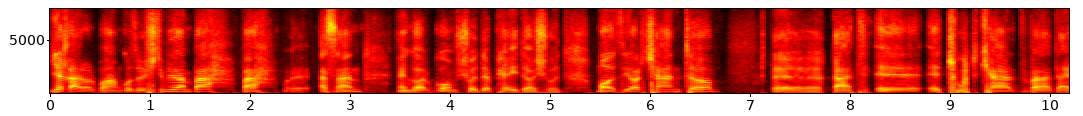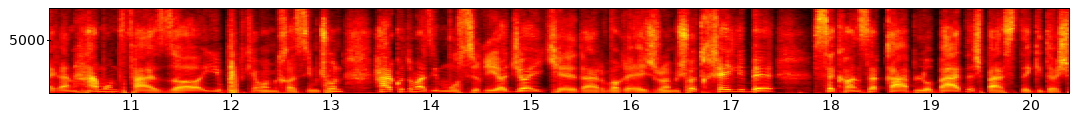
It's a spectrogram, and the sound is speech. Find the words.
یه قرار با هم گذاشتیم دیدم به به اصلا انگار گم شده پیدا شد. مازیار چند تا قطعه اتود کرد و دقیقا همون فضایی بود که ما می‌خواستیم. چون هر کدوم از این موسیقی ها جایی که در واقع اجرا می‌شد خیلی به سکانس قبل و بعدش بستگی داشت.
